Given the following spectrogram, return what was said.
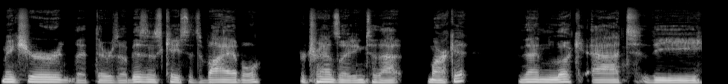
Make sure that there's a business case that's viable for translating to that market. Then look at the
